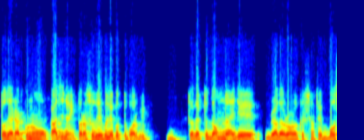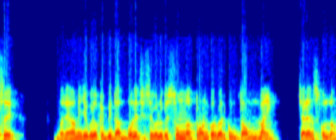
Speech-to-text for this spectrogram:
তোদের আর কোনো কাজ নাই তোরা শুধু এগুলো করতে পারবি। তোদের তো দম নাই যে ব্রাদার রনকের সাথে বসে মানে আমি যেগুলোকে বিদাত বলেছি সেগুলোকে সুন্নাত প্রমাণ করব এরকম দম নাই। চ্যালেঞ্জ করলাম।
